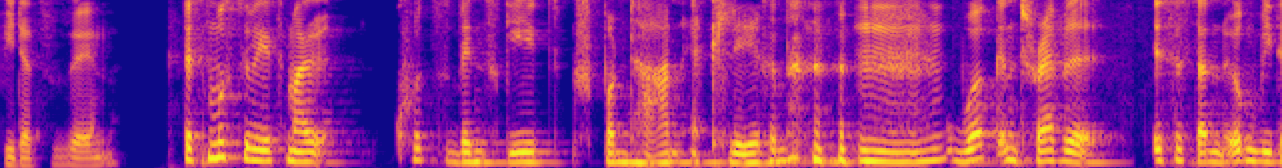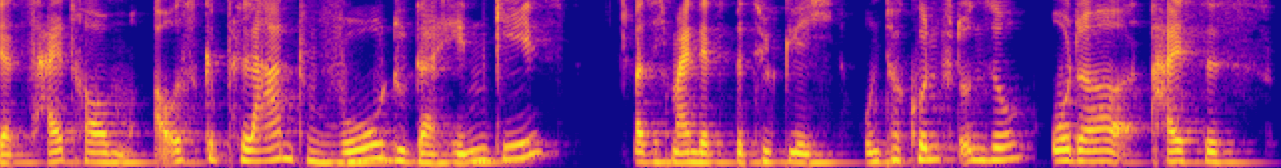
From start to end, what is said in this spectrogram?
wiederzusehen. Das musst du mir jetzt mal kurz, wenn es geht, spontan erklären. Mhm. Work and Travel, ist es dann irgendwie der Zeitraum ausgeplant, wo du dahin gehst? Also ich meine jetzt bezüglich Unterkunft und so. Oder heißt es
